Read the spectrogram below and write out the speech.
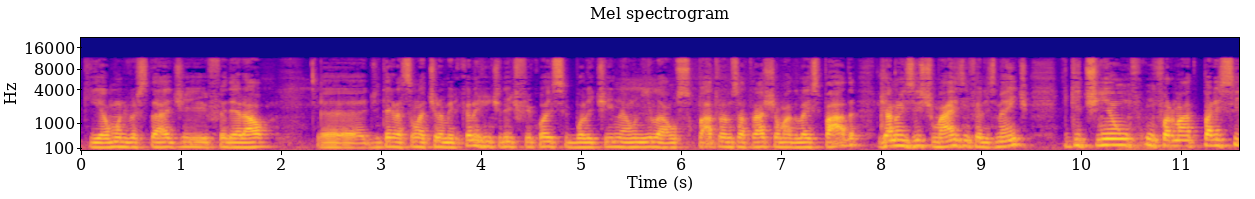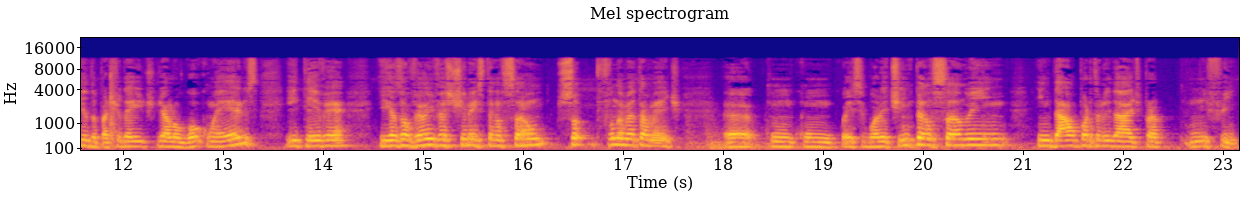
que é uma universidade federal é, de integração latino-americana. A gente identificou esse boletim na Unila há uns quatro anos atrás, chamado La Espada. Já não existe mais, infelizmente, e que tinha um, um formato parecido. A partir daí a gente dialogou com eles e teve e resolveu investir na extensão so, fundamentalmente é, com, com, com, esse boletim, pensando em, em dar oportunidade para, enfim,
